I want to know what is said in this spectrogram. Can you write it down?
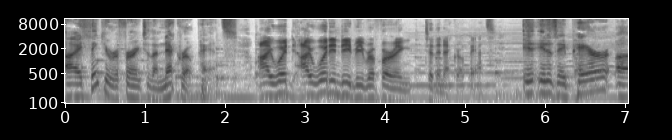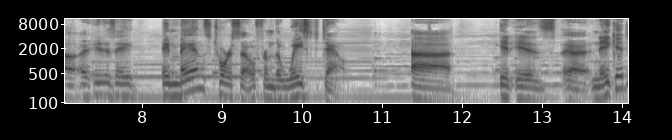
I think you're referring to the necropants. I would, I would indeed be referring to the necropants. it, it is a pair. Uh, it is a a man's torso from the waist down. Uh, it is uh, naked.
